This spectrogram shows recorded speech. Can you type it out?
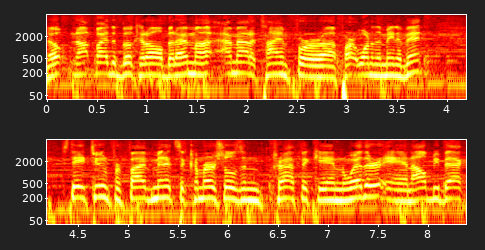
Nope, not by the book at all. But I'm uh, I'm out of time for uh, part one of the main event. Stay tuned for five minutes of commercials and traffic and weather, and I'll be back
